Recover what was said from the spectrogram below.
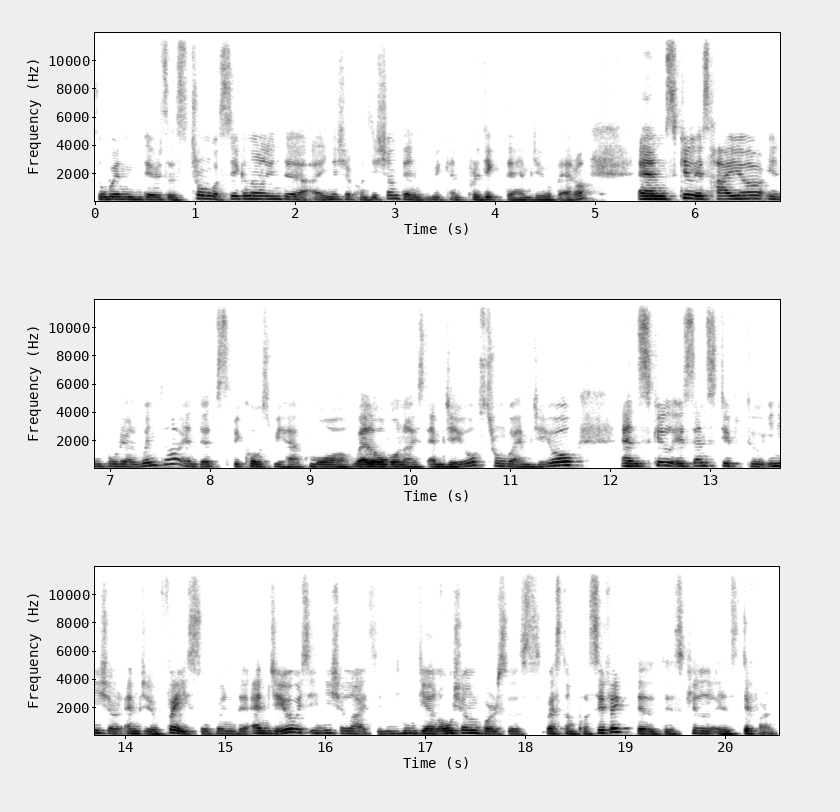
So when there's a stronger signal in the uh, initial condition, then we can predict the MJO better. And skill is higher in boreal winter, and that's because we have more well-organized MJO, stronger MJO, and skill is sensitive to initial MJO phase. So when the MJO is initialized in Indian Ocean versus Western Pacific, the, the skill is different.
